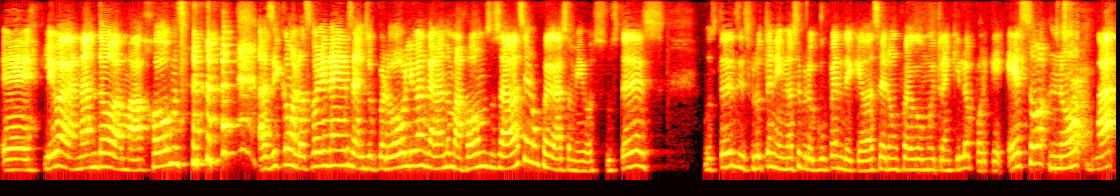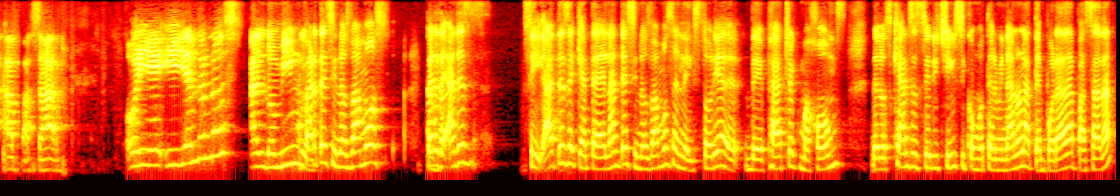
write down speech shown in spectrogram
eh, le iba ganando a Mahomes, así como los 49ers en el Super Bowl iban ganando a Mahomes. O sea, va a ser un juegazo, amigos. Ustedes, ustedes disfruten y no se preocupen de que va a ser un juego muy tranquilo, porque eso no va a pasar. Oye, y yéndonos al domingo. Aparte, si nos vamos Espérate, antes, sí, antes de que te adelante, si nos vamos en la historia de, Patrick Mahomes, de los Kansas City Chiefs y cómo terminaron la temporada pasada,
